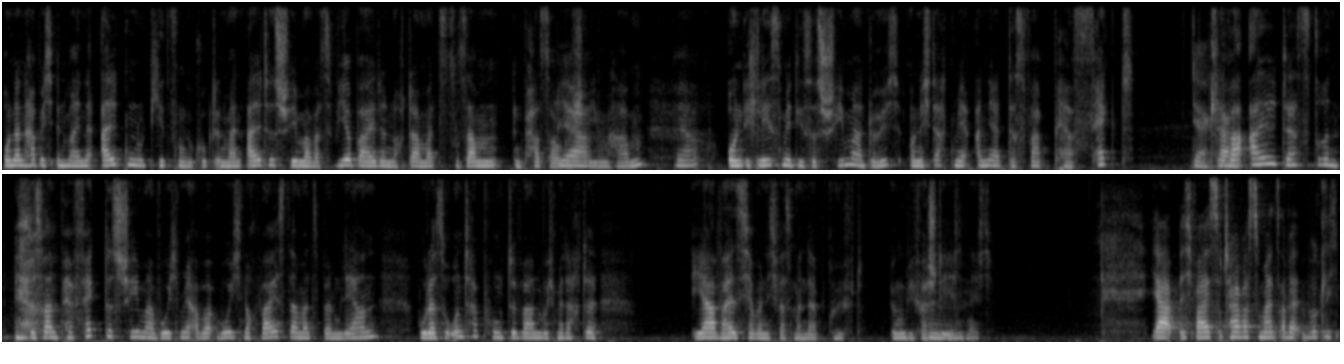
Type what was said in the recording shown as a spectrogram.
Und dann habe ich in meine alten Notizen geguckt, in mein altes Schema, was wir beide noch damals zusammen in Passau ja. geschrieben haben. Ja. Und ich lese mir dieses Schema durch und ich dachte mir, Anja, das war perfekt. Ja, klar. Da war all das drin. Ja. Das war ein perfektes Schema, wo ich mir aber, wo ich noch weiß, damals beim Lernen, wo das so Unterpunkte waren, wo ich mir dachte, ja, weiß ich aber nicht, was man da prüft. Irgendwie verstehe mhm. ich nicht. Ja, ich weiß total, was du meinst, aber wirklich,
